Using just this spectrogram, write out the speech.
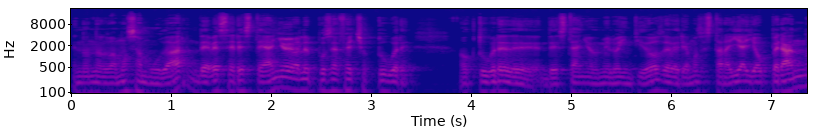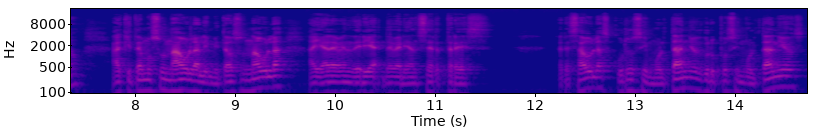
en donde nos vamos a mudar. Debe ser este año, yo le puse fecha octubre, octubre de, este año 2022. Deberíamos estar allá ya operando. Aquí tenemos un aula, limitados a un aula. Allá deberían ser tres, tres aulas, cursos simultáneos, grupos simultáneos,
